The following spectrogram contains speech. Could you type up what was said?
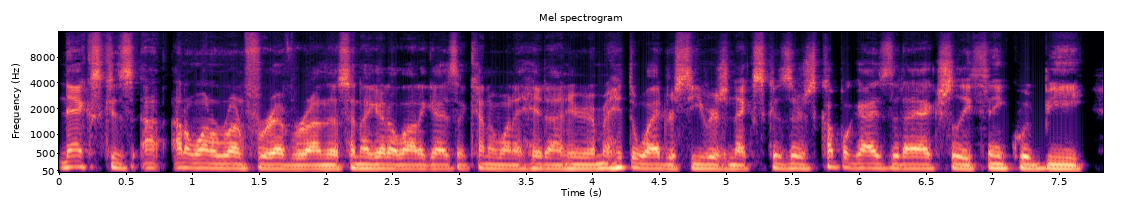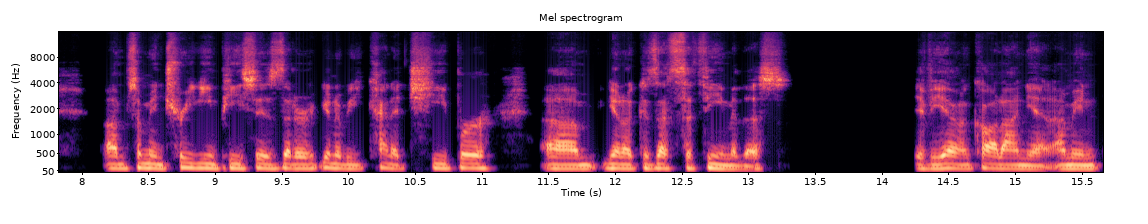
next, because I, I, don't want to run forever on this, and I got a lot of guys that kind of want to hit on here. I'm gonna hit the wide receivers next because there's a couple guys that I actually think would be um, some intriguing pieces that are going to be kind of cheaper. Um, you know, because that's the theme of this if you haven't caught on yet. I mean,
